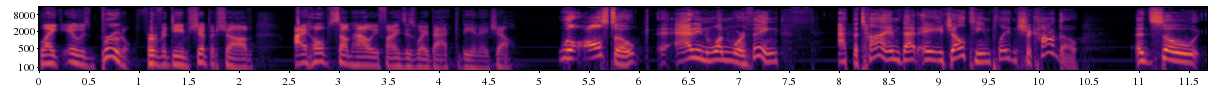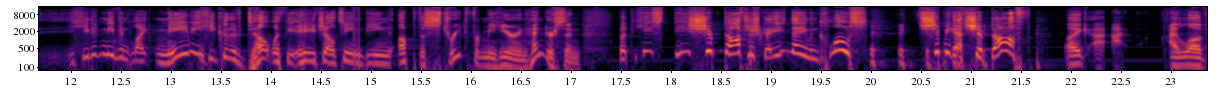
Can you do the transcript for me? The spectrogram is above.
Like it was brutal for Vadim Shipachyov. I hope somehow he finds his way back to the NHL. Well, also, add in one more thing. At the time, that AHL team played in Chicago. And so he didn't even like maybe he could have dealt with the AHL team being up the street from me here in Henderson, but he's he's shipped off to Chicago. He's not even close. Shippy got shipped off. Like I, I I love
